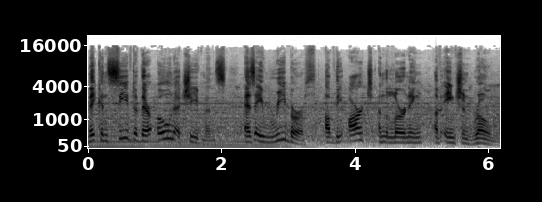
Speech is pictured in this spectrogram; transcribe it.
they conceived of their own achievements as a rebirth of the art and the learning of ancient Rome.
